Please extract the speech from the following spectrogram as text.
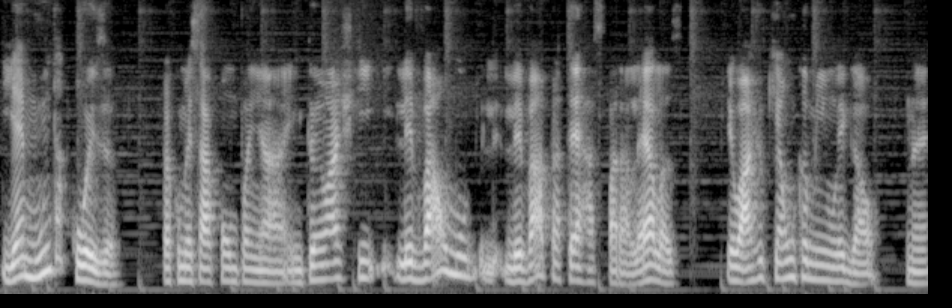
E é muita coisa para começar a acompanhar. Então eu acho que levar mu- levar para terras paralelas, eu acho que é um caminho legal, né?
